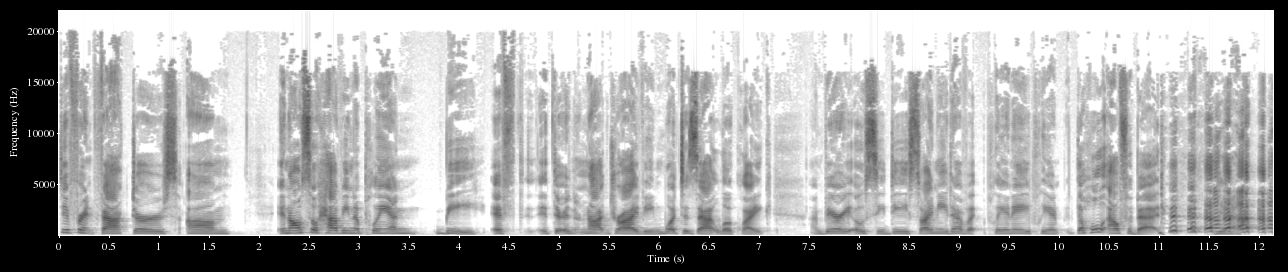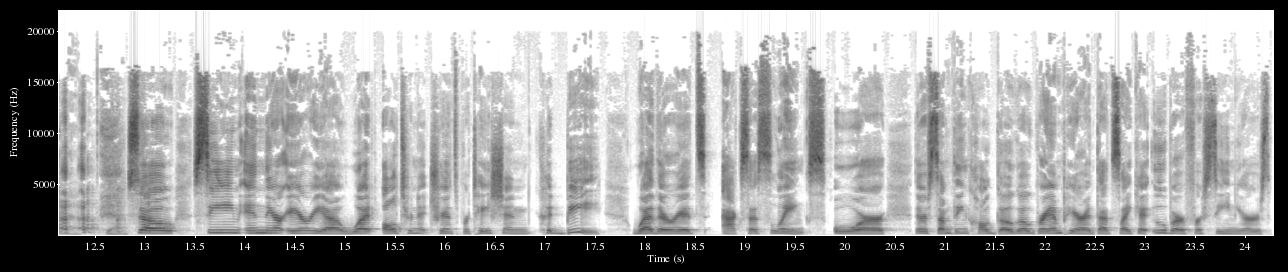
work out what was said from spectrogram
different factors. Um, and also having a plan B if, if they're not driving. What does that look like? I'm very OCD, so I need to have a plan A, plan the whole alphabet. Yeah, yeah, yeah. so seeing in their area what alternate transportation could be, whether it's Access LYNX or there's something called GoGo Grandparent that's like a Uber for seniors.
